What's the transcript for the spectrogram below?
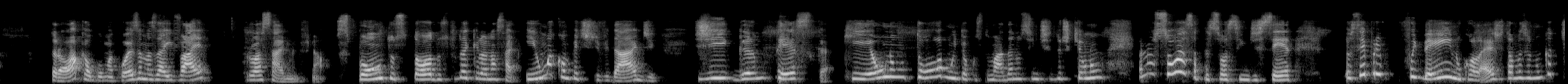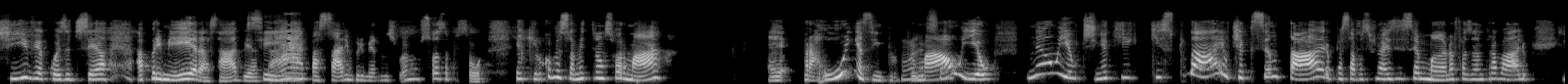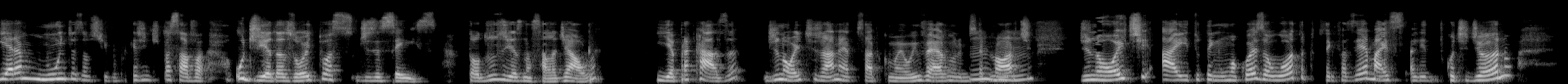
troca, alguma coisa, mas aí vai para o assignment final. Os pontos todos, tudo aquilo é no assignment. E uma competitividade gigantesca, que eu não estou muito acostumada no sentido de que eu não, eu não sou essa pessoa assim de ser. Eu sempre fui bem no colégio, tá, mas eu nunca tive a coisa de ser a, a primeira, sabe? A, ah, passar em primeiro. Eu não sou essa pessoa. E aquilo começou a me transformar é, para ruim, assim, para o mal, e eu, não, e eu tinha que, que estudar, eu tinha que sentar, eu passava os finais de semana fazendo trabalho, e era muito exaustivo, porque a gente passava o dia das 8 às 16, todos os dias na sala de aula, ia para casa, de noite já, né, tu sabe como é o inverno no hemisfério uhum. norte, de noite, aí tu tem uma coisa ou outra que tu tem que fazer, mais ali do cotidiano,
